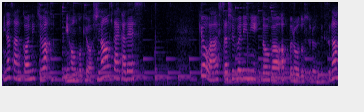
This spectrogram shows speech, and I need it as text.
皆さんこんにちは。日本語教師のさやかです。今日は久しぶりに動画をアップロードするんですが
